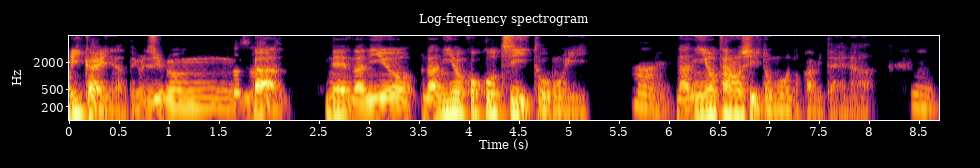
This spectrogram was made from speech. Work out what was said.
理解になってくる。自分がね、何を、何を心地いいと思い、はい。何を楽しいと思うのかみたいな。うん。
